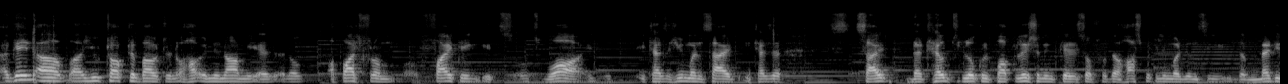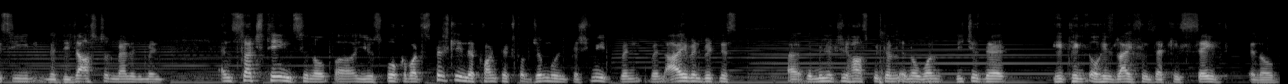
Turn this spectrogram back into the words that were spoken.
again, uh, uh, you talked about you know how Indian Army, you know, apart from fighting, it's, it's war. It, it has a human side. It has a side that helps local population in case of the hospital emergency, the medicine, the disaster management, and such things. You know, you spoke about, especially in the context of Jammu and Kashmir. When when I even witnessed the military hospital, you know, one reaches there he thinks, oh, his life is at least saved, you know,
